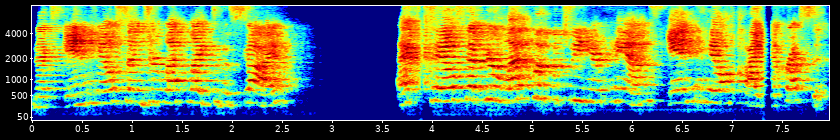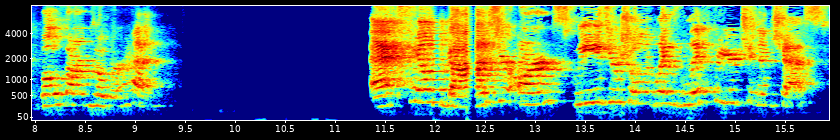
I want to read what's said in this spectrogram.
Next, inhale, send your left leg to the sky. Exhale, step your left foot between your hands. Inhale, high crescent, both arms overhead. Exhale, goddess your arms, squeeze your shoulder blades, lift through your chin and chest.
